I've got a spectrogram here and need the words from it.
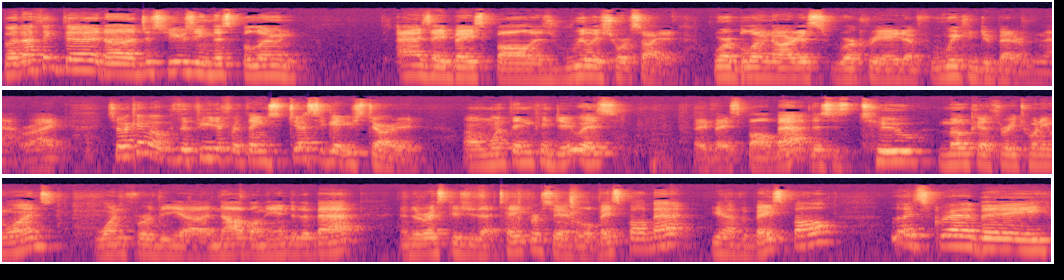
But I think that uh, just using this balloon as a baseball is really short-sighted. We're balloon artists, we're creative, we can do better than that, right? So I came up with a few different things just to get you started. Um, one thing you can do is a baseball bat. This is two Mocha 321s, one for the uh, knob on the end of the bat, and the rest gives you that taper, so you have a little baseball bat. You have a baseball. Let's grab a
